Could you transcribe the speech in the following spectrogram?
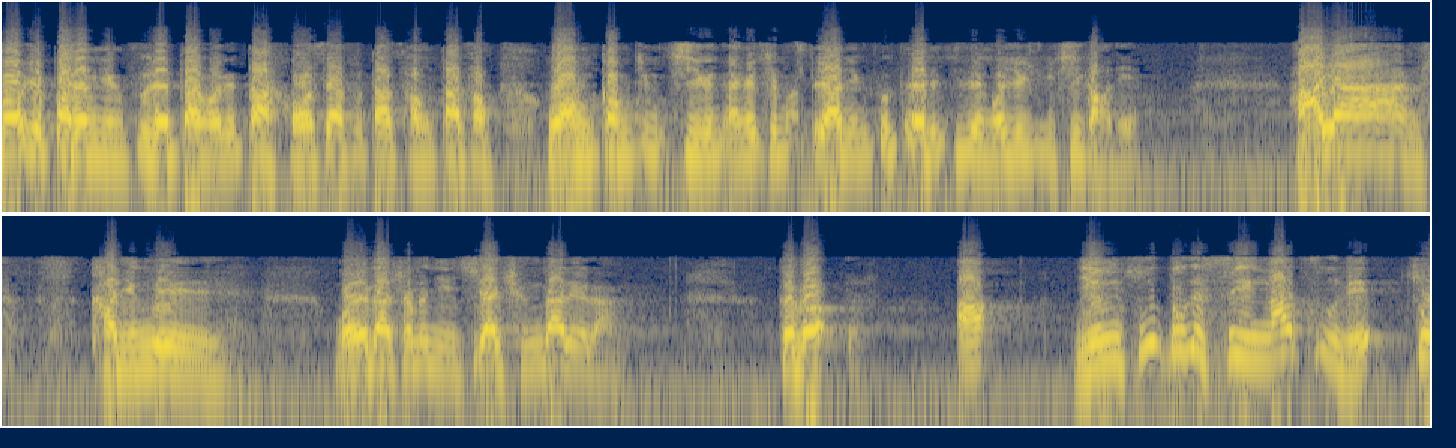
我一百两银子来打我的打好山夫打厂打厂，王刚军几个两个起码别人都在了，现在我就一起搞的。哎呀，看因为我到什么年纪也轻大来了，哥哥啊，银子都是心安滋味，做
